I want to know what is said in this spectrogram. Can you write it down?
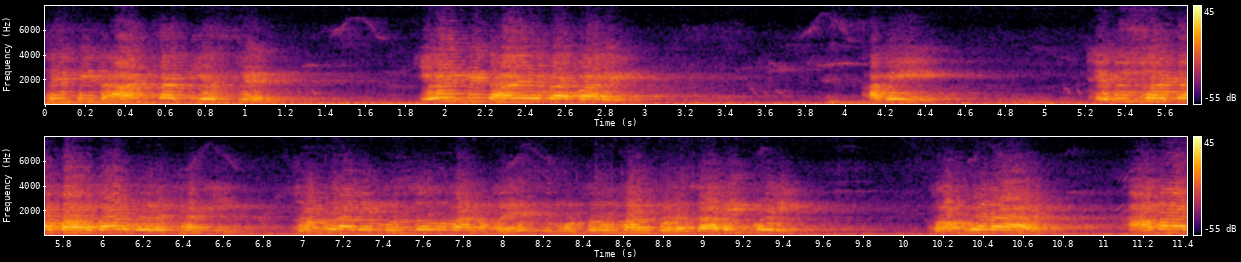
যে বিধানটা দিয়েছেন, এই বিধানের ব্যাপারে আমি এ বিষয়টা বারবার বলে থাকি, যখন আমি মুসলমান হয়েছি মুসলমান বলে দাবি করি, তখন আর আমার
